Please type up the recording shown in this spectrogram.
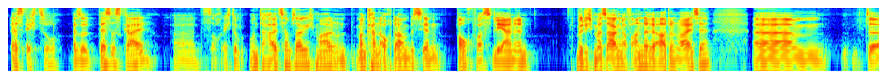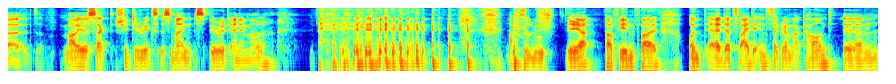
Das ist echt so. Also, das ist geil. Äh, Das ist auch echt unterhaltsam, sage ich mal. Und man kann auch da ein bisschen auch was lernen, würde ich mal sagen, auf andere Art und Weise. Ähm, der, der Marius sagt, Shitty Riggs ist mein Spirit Animal. Absolut. Ja, auf jeden Fall. Und äh, der zweite Instagram-Account ähm,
